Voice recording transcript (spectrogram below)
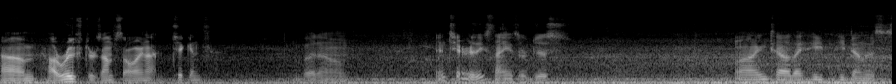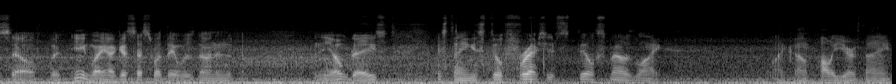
um, uh, roosters. I'm sorry, not chickens. But um, interior these things are just. Well, I can tell that he he done this himself. But anyway, I guess that's what they was done in the in the old days. This thing is still fresh. It still smells like like um, polyurethane.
